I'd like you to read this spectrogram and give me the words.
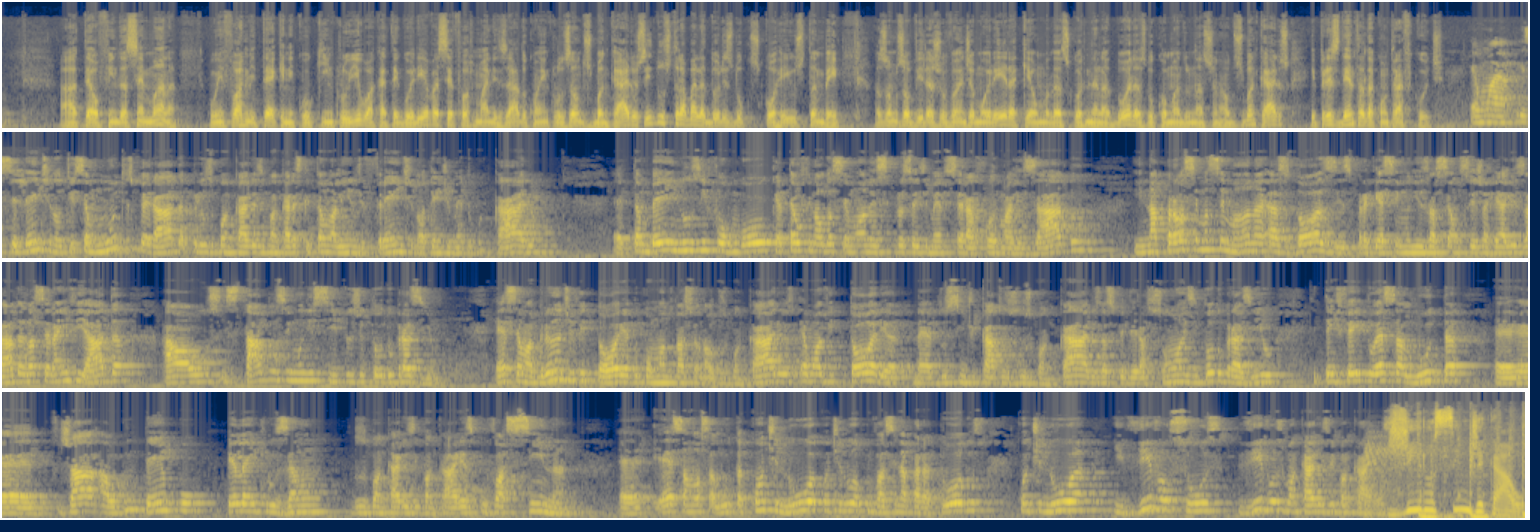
até o fim da semana. O informe técnico que incluiu a categoria vai ser formalizado com a inclusão dos bancários e dos trabalhadores dos Correios também. Nós vamos ouvir a Juvândia Moreira, que é uma das coordenadoras do Comando Nacional dos Bancários e presidenta da Contraficute. É uma excelente notícia, muito esperada pelos bancários e bancárias que estão na linha de frente no atendimento bancário. É, também nos informou que até o final da semana esse procedimento será formalizado e na próxima semana, as doses para que essa imunização seja realizada já será enviada aos estados e municípios de todo o Brasil. Essa é uma grande vitória do Comando Nacional dos Bancários, é uma vitória né, dos sindicatos dos bancários, das federações em todo o Brasil, que tem feito essa luta é, já há algum tempo pela inclusão dos bancários e bancárias por vacina. É, essa nossa luta continua, continua com vacina para todos continua e viva o SUS, viva os bancários e bancárias. Giro Sindical.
